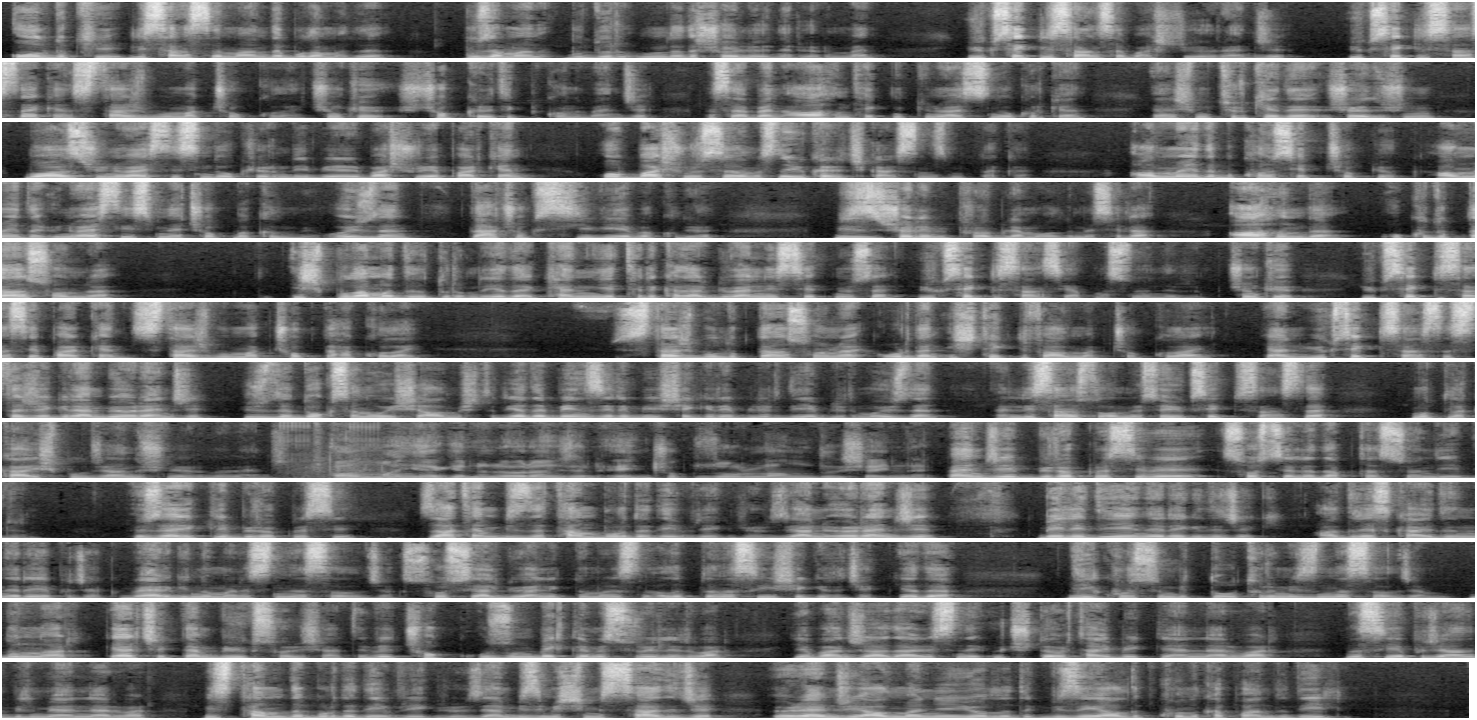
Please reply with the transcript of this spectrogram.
Oldu ki lisans zamanında bulamadı. Bu zaman bu durumda da şöyle öneriyorum ben. Yüksek lisansa başlıyor öğrenci. Yüksek lisans derken staj bulmak çok kolay. Çünkü çok kritik bir konu bence. Mesela ben Aachen Teknik Üniversitesi'nde okurken yani şimdi Türkiye'de şöyle düşünün. Boğaziçi Üniversitesi'nde okuyorum diye bir yere başvuru yaparken o başvuru sıralamasında yukarı çıkarsınız mutlaka. Almanya'da bu konsept çok yok. Almanya'da üniversite ismine çok bakılmıyor. O yüzden daha çok CV'ye bakılıyor. Biz şöyle bir problem oldu mesela. Aachen'da okuduktan sonra iş bulamadığı durumda ya da kendini yeteri kadar güvenli hissetmiyorsa yüksek lisans yapmasını öneririm. Çünkü yüksek lisans yaparken staj bulmak çok daha kolay. Staj bulduktan sonra oradan iş teklifi almak çok kolay. Yani yüksek lisansta staja giren bir öğrenci %90 o işi almıştır ya da benzeri bir işe girebilir diyebilirim. O yüzden yani lisanslı olmuyorsa yüksek lisansta mutlaka iş bulacağını düşünüyorum öğrenci. Almanya'ya gelen öğrencilerin en çok zorlandığı şey ne? Bence bürokrasi ve sosyal adaptasyon diyebilirim. Özellikle bürokrasi. Zaten biz de tam burada devreye giriyoruz. Yani öğrenci belediyeye nereye gidecek? Adres kaydını nereye yapacak? Vergi numarasını nasıl alacak? Sosyal güvenlik numarasını alıp da nasıl işe girecek? Ya da dil kursum bitti oturum izni nasıl alacağım? Bunlar gerçekten büyük soru işareti ve çok uzun bekleme süreleri var. Yabancı dairesinde 3-4 ay bekleyenler var. Nasıl yapacağını bilmeyenler var. Biz tam da burada devreye giriyoruz. Yani bizim işimiz sadece öğrenciyi Almanya'ya yolladık, vizeyi aldık, konu kapandı değil.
